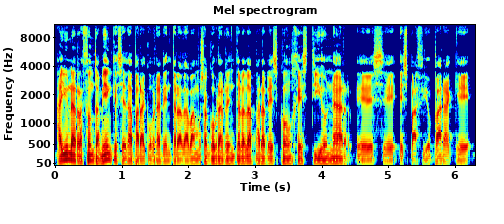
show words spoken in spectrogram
Hay una razón también que se da para cobrar entrada. Vamos a cobrar entrada para descongestionar ese espacio, para que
